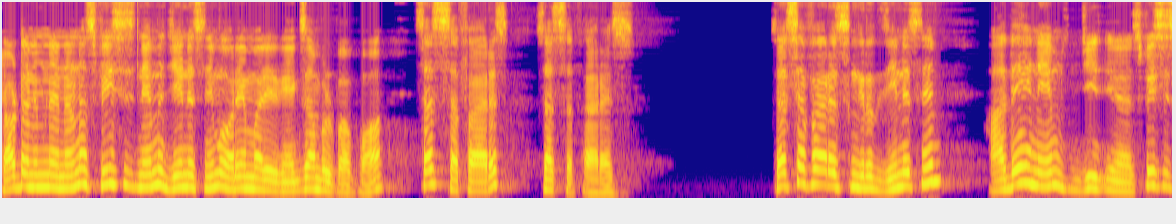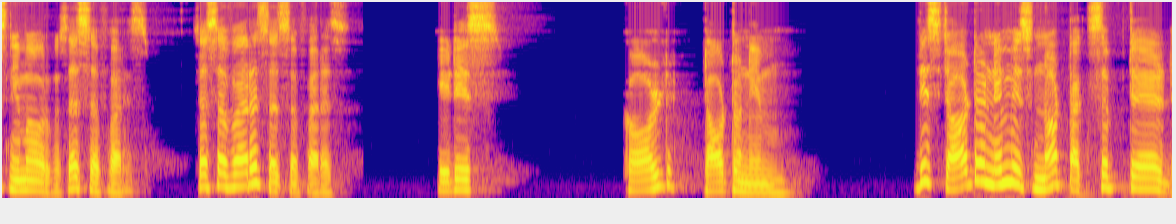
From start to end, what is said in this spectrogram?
டாட்டனிம்னா என்னென்னா ஸ்பீசிஸ் நேமும் ஜீனஸ் நேமும் ஒரே மாதிரி இருக்கும். எக்ஸாம்பிள் பார்ப்போம். சஸ் சஃபாரஸ் சஸ் சஃபாரஸ் சஸ் ஜீனஸ் நேம் அதே நேம் ஜி ஸ்பீசிஸ் நேமாகவும் இருக்கும். சஸ் சஃபாரஸ் சஸ் it is called tautonym this tautonym is not accepted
